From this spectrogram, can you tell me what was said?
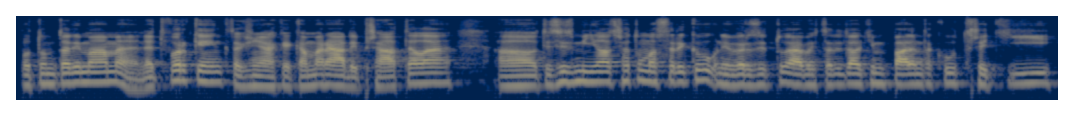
Potom tady máme networking, takže nějaké kamarády, přátelé. Uh, ty jsi zmínila třeba tu Masarykovu univerzitu, já bych tady dal tím pádem takovou třetí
